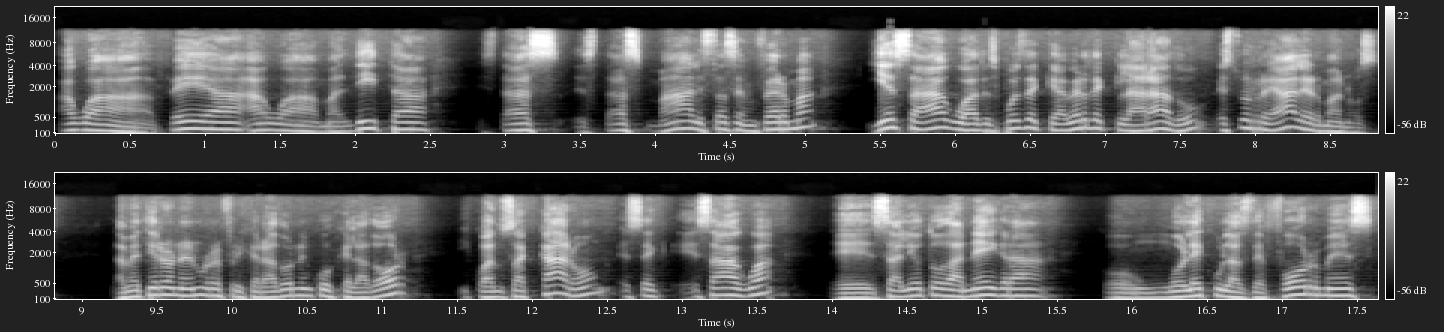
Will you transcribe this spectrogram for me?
Agua fea, agua maldita, estás, estás mal, estás enferma. Y esa agua, después de que haber declarado, esto es real, hermanos, la metieron en un refrigerador, en un congelador, y cuando sacaron esa agua, eh, salió toda negra, con moléculas deformes.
